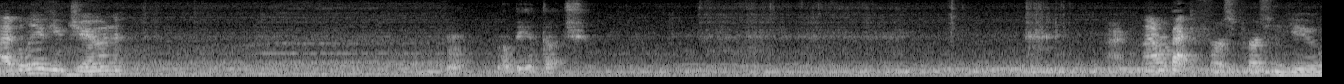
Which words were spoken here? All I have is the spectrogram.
I believe you, Jun. Hmm, I'll be in touch. Alright, well, now we're back to first person view.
